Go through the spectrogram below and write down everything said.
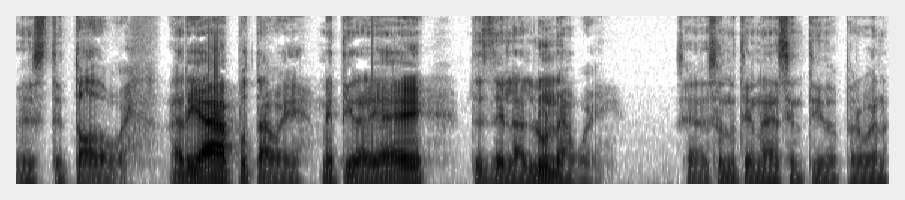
Este, todo, güey. Haría puta, güey. Me tiraría de- desde la luna, güey. O sea, eso no tiene nada de sentido, pero bueno.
